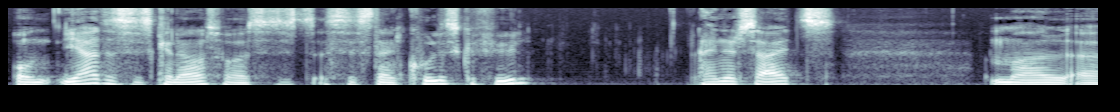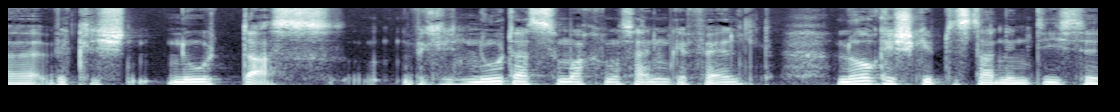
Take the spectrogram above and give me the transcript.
Und ja, das ist genauso. Also es ist, es ist ein cooles Gefühl. Einerseits mal äh, wirklich nur das, wirklich nur das zu machen, was einem gefällt. Logisch gibt es dann in dieser,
